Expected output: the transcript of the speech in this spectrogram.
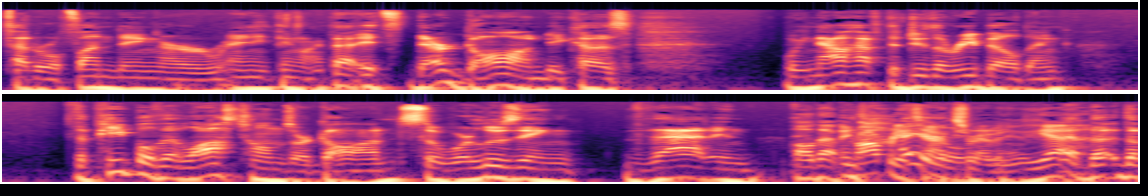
federal funding or anything like that it's they're gone because we now have to do the rebuilding the people that lost homes are gone so we're losing that in All that property tax revenue, yeah. the, the,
